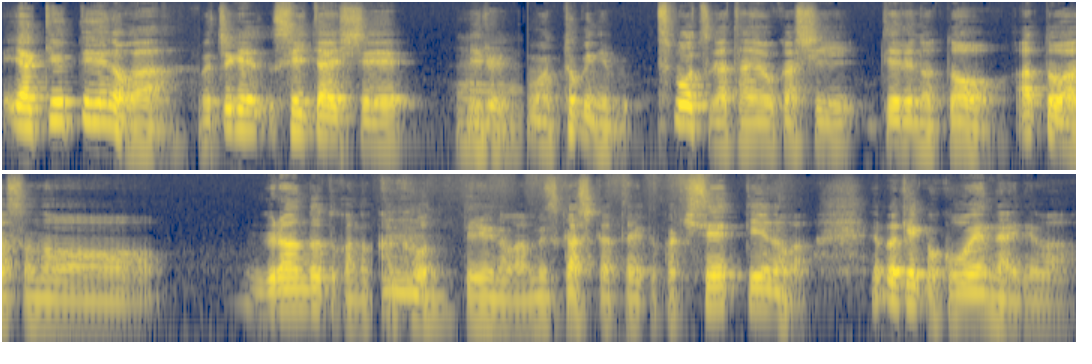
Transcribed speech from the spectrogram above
う、野球っていうのが、ぶっちゃけ衰退している。もう特に、スポーツが多様化しているのと、あとはその、グラウンドとかの確保っていうのが難しかったりとか、規制っていうのが、やっぱり結構公園内では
